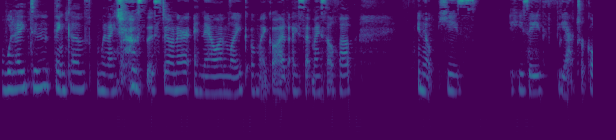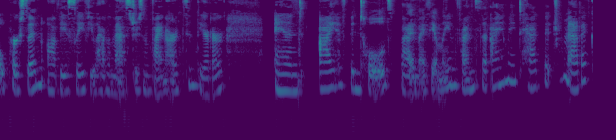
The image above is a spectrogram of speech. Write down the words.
What I didn't think of when I chose this donor, and now I'm like, oh my God, I set myself up. You know, he's he's a theatrical person, obviously, if you have a master's in fine arts in theater. And I have been told by my family and friends that I am a tad bit dramatic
